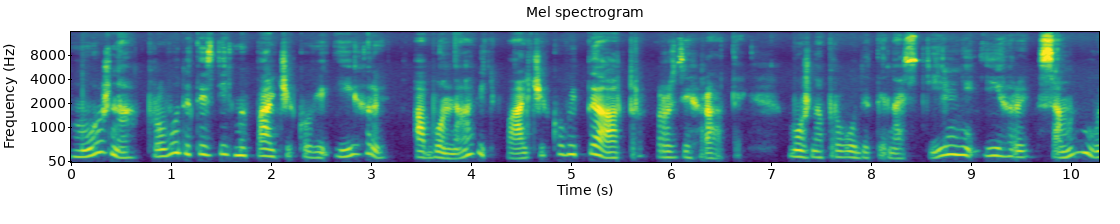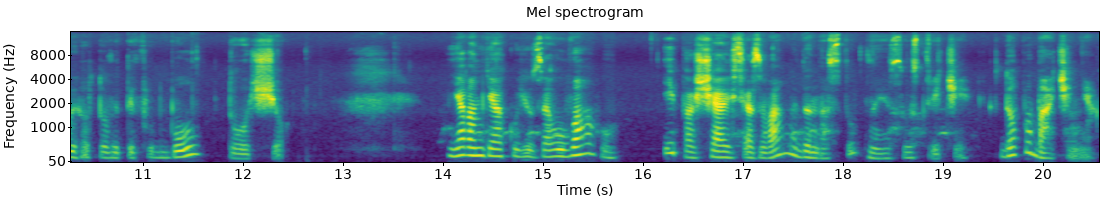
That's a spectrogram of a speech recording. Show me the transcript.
Можна проводити з дітьми пальчикові ігри або навіть пальчиковий театр розіграти. Можна проводити настільні ігри, самим виготовити футбол тощо. Я вам дякую за увагу і прощаюся з вами до наступної зустрічі. До побачення!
